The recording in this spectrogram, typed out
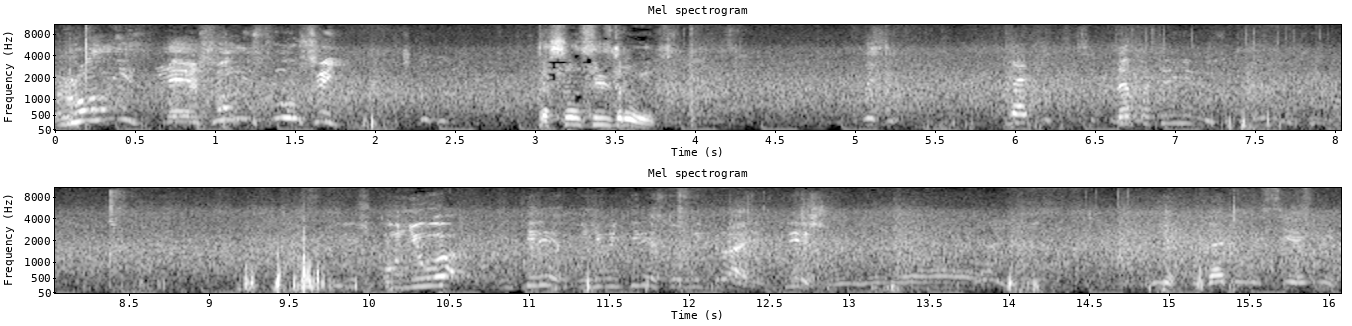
Рон не, э, что он не слушай. Да что он фильтрует? Дай потренируйся. потренируйся. Нет, куда они все нет.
